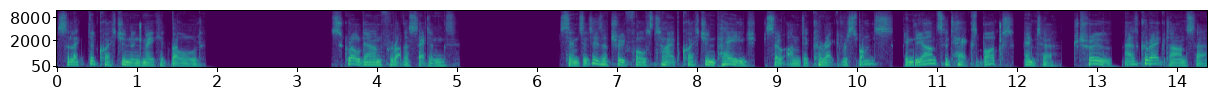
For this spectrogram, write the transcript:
Select the question and make it bold. Scroll down for other settings. Since it is a true-false type question page, so under correct response, in the answer text box, enter true as correct answer.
